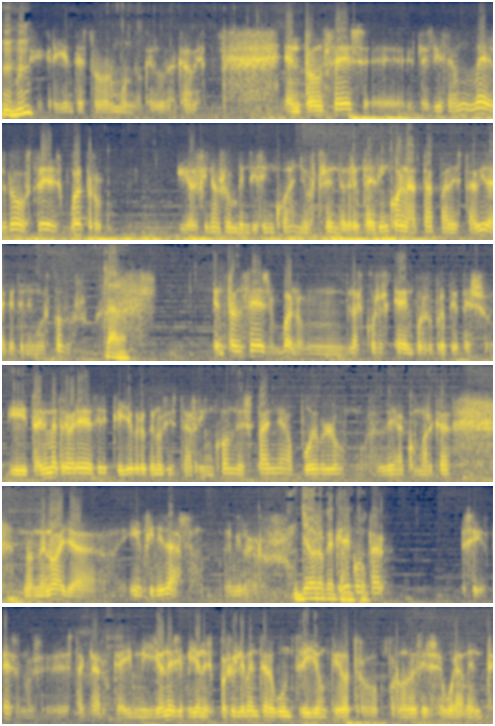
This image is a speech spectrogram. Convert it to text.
Ujú. que creyentes todo el mundo, que duda cabe. Entonces eh, les dicen un mes, dos, tres, cuatro, y al final son 25 años, 30, 35 en la etapa de esta vida que tenemos todos. Claro. Entonces, bueno, mm, las cosas caen por su propio peso. Y también me atrevería a decir que yo creo que no existe rincón de España, pueblo, aldea, comarca, donde no haya infinidad de milagros. Yo creo que Quería tampoco. contar, sí, eso no sé, está claro, que hay millones y millones, posiblemente algún trillón que otro, por no decir seguramente.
